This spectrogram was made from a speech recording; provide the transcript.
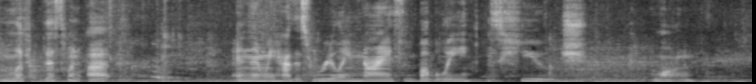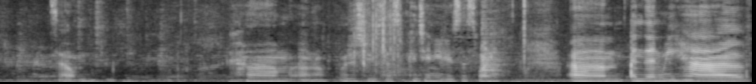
and lift this one up. And then we have this really nice, bubbly, this huge lung. So come, I don't know, we'll just use this, continue to use this one. Um, and then we have,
